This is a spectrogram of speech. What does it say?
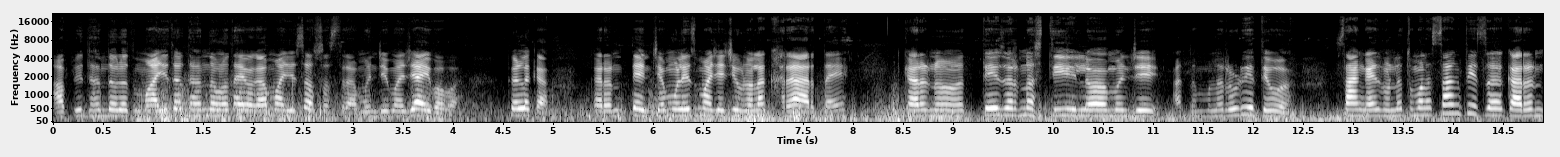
आपली धन दौलत माझी तर धन दौलत आहे बघा माझे सासू सासरा म्हणजे माझे आई बाबा कळलं का? कारण त्यांच्यामुळेच माझ्या जीवनाला खरा अर्थ आहे. कारण ते जर नसतील म्हणजे आता मला रडू येते व सांगायचं म्हणलं तुम्हाला सांगतेच कारण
